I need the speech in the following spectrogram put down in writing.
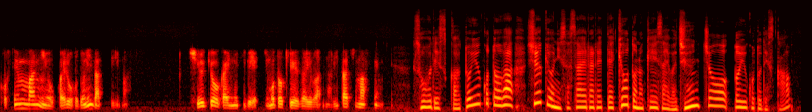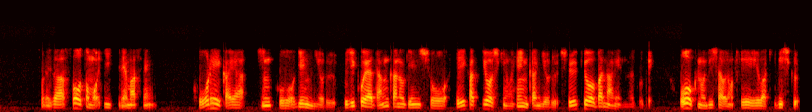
5000万人を超えるほどになっています。宗教界抜きで地元経済は成り立ちません。そうですか。ということは宗教に支えられて京都の経済は順調ということですか？それがそうとも言い切れません。高齢化や人口減による氏子や檀家の減少生活様式の変化による宗教離れなどで多くの自社の経営は厳しく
